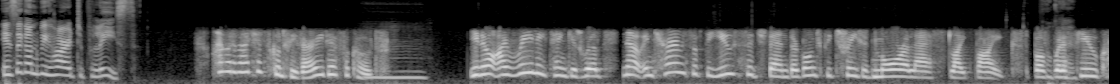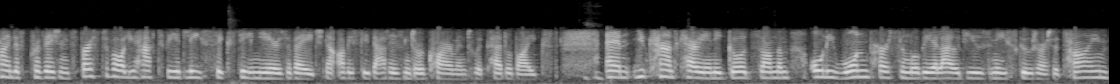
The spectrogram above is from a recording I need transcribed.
Is it going to be hard to police? I would imagine it's going to be very difficult. Mm. You know, I really think it will. Now, in terms of the usage, then, they're going to be treated more or less like bikes, but okay. with a few kind of provisions. First of all, you have to be at least 16 years of age. Now, obviously, that isn't a requirement with pedal bikes. Mm-hmm. Um, you can't carry any goods on them. Only one person will be allowed to use an e scooter at a time.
